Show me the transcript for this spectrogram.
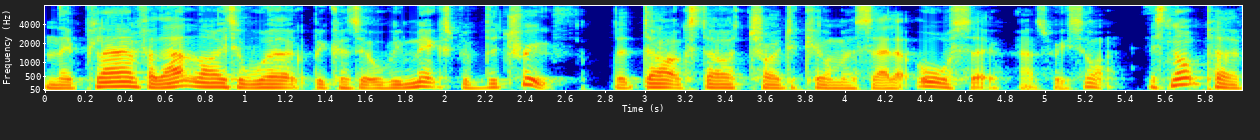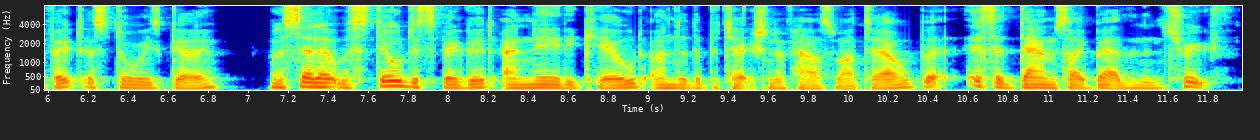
And they plan for that lie to work because it will be mixed with the truth that Darkstar tried to kill Myrcella also, as we saw. It's not perfect as stories go. Myrcella was still disfigured and nearly killed under the protection of House Martell, but it's a damn sight better than the truth.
